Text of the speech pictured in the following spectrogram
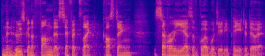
And then who's going to fund this if it's like costing several years of global GDP to do it?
